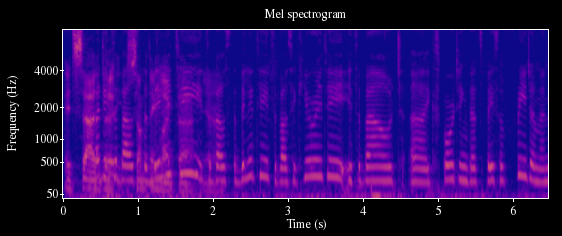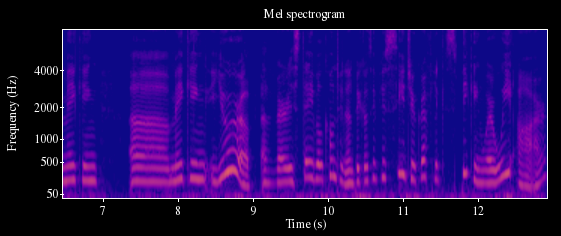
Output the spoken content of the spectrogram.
it's sad but that it's about something stability. like that. it's yeah. about stability. It's about security. It's about uh, exporting that space of freedom and making uh, making Europe a very stable continent. Because if you see geographically speaking, where we are,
